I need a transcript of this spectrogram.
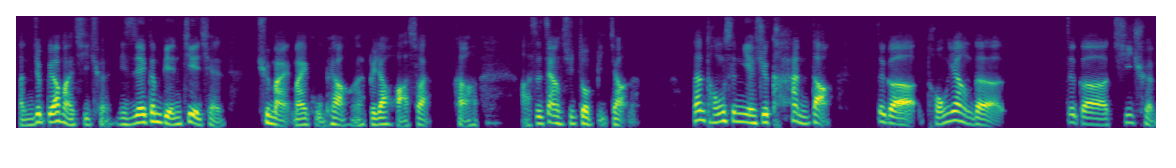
啊，你就不要买期权，你直接跟别人借钱去买买股票啊，比较划算哈啊，是这样去做比较的。但同时你也去看到这个同样的这个期权。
